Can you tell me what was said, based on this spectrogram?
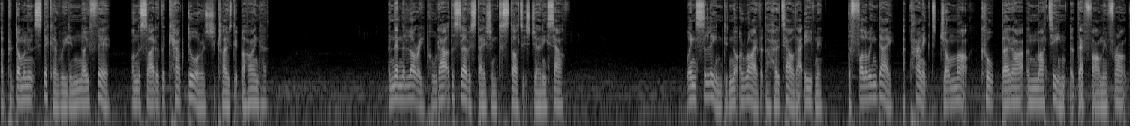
a predominant sticker reading No Fear on the side of the cab door as she closed it behind her. And then the lorry pulled out of the service station to start its journey south. When Celine did not arrive at the hotel that evening, the following day a panicked Jean Marc called Bernard and Martine at their farm in France.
